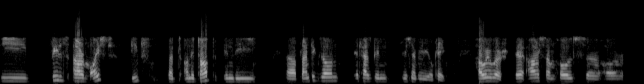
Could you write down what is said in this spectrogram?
the fields are moist, deep, but on the top in the uh, planting zone, it has been reasonably okay. However, there are some holes uh, or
